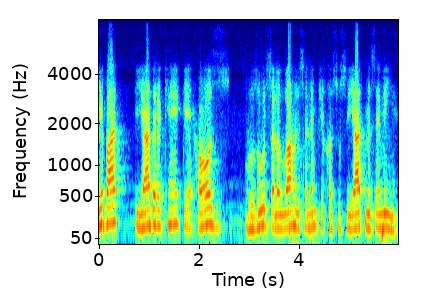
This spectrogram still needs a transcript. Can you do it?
یہ بات یاد رکھیں کہ حوض حضور صلی اللہ علیہ وسلم کی خصوصیات میں سے نہیں ہے،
